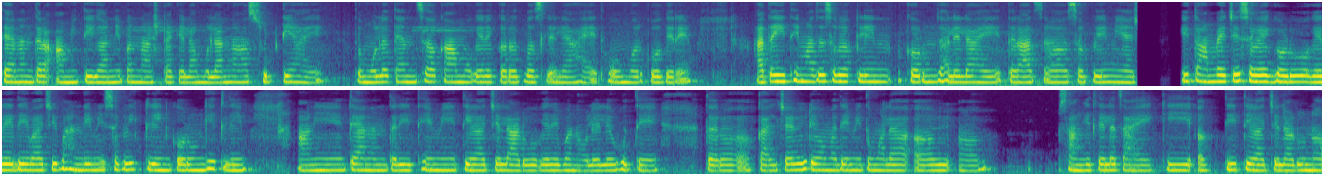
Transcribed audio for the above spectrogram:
त्यानंतर आम्ही तिघांनी पण नाश्ता केला. मुलांना आज सुट्टी आहे. तर मुलं त्यांचं काम वगैरे करत बसलेले आहेत होमवर्क वगैरे. आता इथे माझं सगळं क्लीन करून झालेलं आहे. तर आज सगळे सगळी मी हे तांब्याचे सगळे गडू वगैरे देवाची भांडी मी सगळी क्लीन करून घेतली. आणि त्यानंतर इथे मी तिळाचे लाडू वगैरे बनवलेले होते. तर कालच्या व्हिडिओमध्ये मी तुम्हाला सांगितलेलंच आहे की अगदी तिळाचे लाडू न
